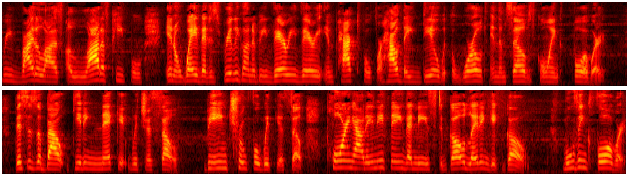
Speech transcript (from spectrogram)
revitalize a lot of people in a way that is really going to be very, very impactful for how they deal with the world and themselves going forward. This is about getting naked with yourself being truthful with yourself, pouring out anything that needs to go, letting it go, moving forward,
